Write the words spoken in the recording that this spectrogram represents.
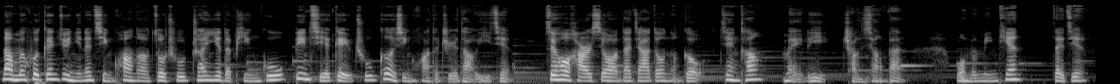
那我们会根据您的情况呢做出专业的评估，并且给出个性化的指导意见。最后还是希望大家都能够健康美丽常相伴。我们明天再见。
